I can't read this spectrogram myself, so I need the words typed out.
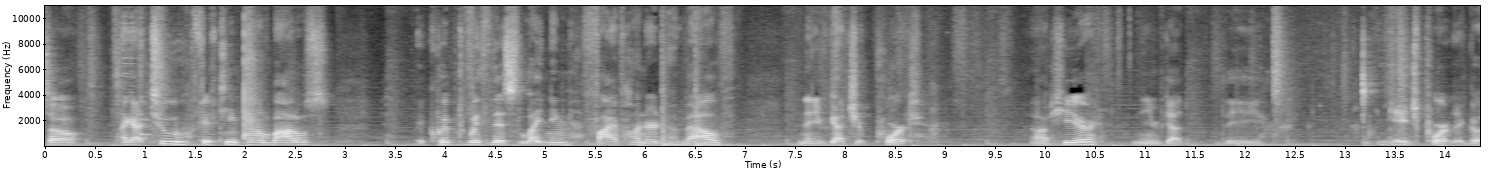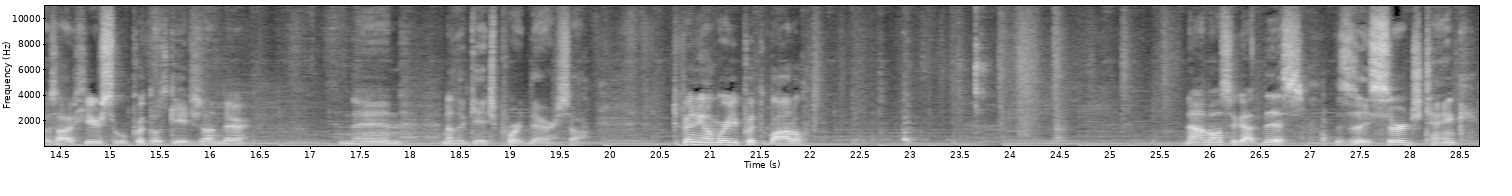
So I got two 15 pound bottles equipped with this Lightning 500 valve. And then you've got your port out here. And then you've got the gauge port that goes out here. So we'll put those gauges on there. And then another gauge port there. So depending on where you put the bottle. Now I've also got this. This is a surge tank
